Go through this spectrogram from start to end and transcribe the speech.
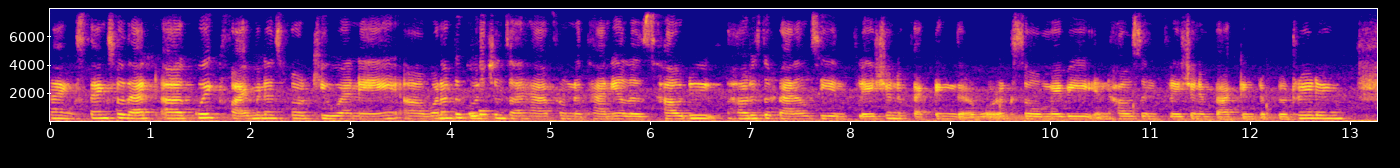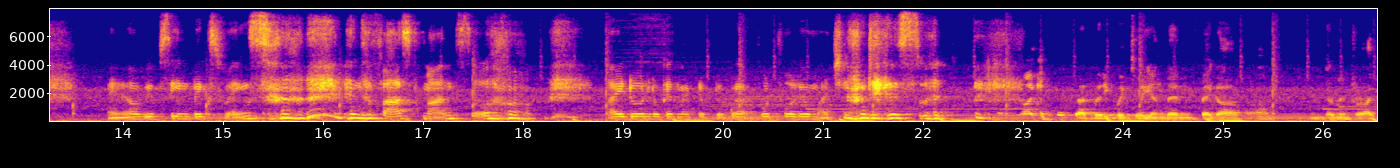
Thanks. Thanks for that. Uh, quick five minutes for Q and A. Uh, one of the questions I have from Nathaniel is how do you, how does the panel see inflation affecting their work? So maybe in how's inflation impacting crypto trading? I know we've seen big swings in the past month, so I don't look at my crypto portfolio much nowadays. But... I can take that very quickly, and then Pega. Um, right?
